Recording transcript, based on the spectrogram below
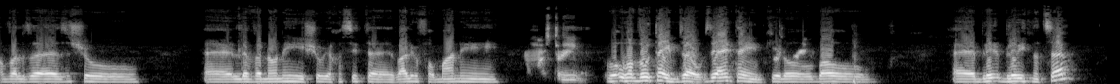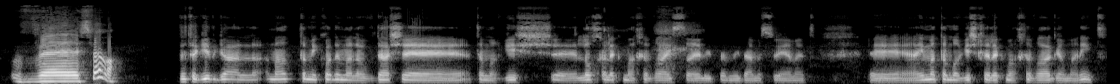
אבל זה איזשהו אה, לבנוני שהוא יחסית value for money. ממש טעים. הוא טעים, זהו, זה יין טעים, כאילו בואו, בלי, בלי להתנצל, וספירה. ותגיד גל, אמרת מקודם על העובדה שאתה מרגיש לא חלק מהחברה הישראלית במידה מסוימת. האם אתה מרגיש חלק מהחברה הגרמנית?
